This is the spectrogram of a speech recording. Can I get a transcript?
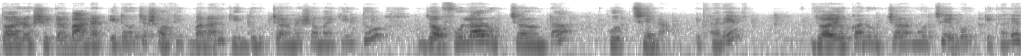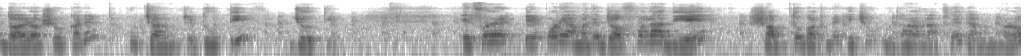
তয় রসিকা বানান, এটা হচ্ছে সঠিক বানান, কিন্তু উচ্চারণের সময় কিন্তু জফলার উচ্চারণটা হচ্ছে না। এখানে জয় জয়কারের উচ্চারণ হচ্ছে এবং এখানে দয় রসকারের উচ্চারণ হচ্ছে, দুতি, জ্যোতি। এরপরে এরপরে আমাদের জফলা দিয়ে শব্দ গঠনের কিছু উদাহরণ আছে, যেমন ধরো,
